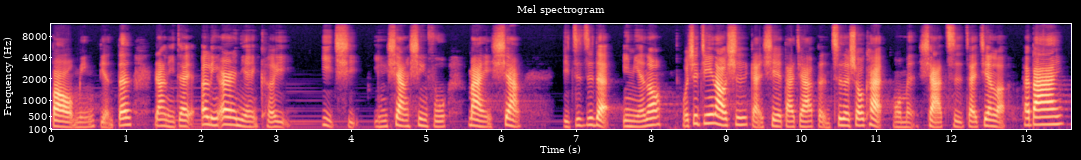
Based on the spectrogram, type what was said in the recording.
报名点灯，让你在二零二二年可以一起迎向幸福，迈向喜滋滋的一年哦。我是金英老师，感谢大家本次的收看，我们下次再见了，拜拜。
